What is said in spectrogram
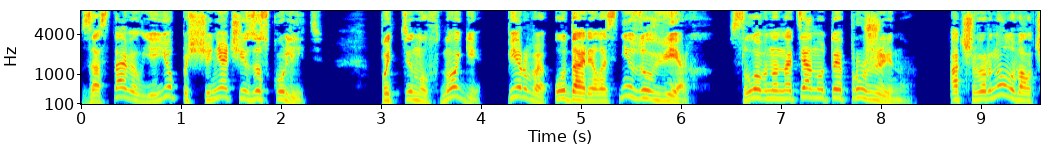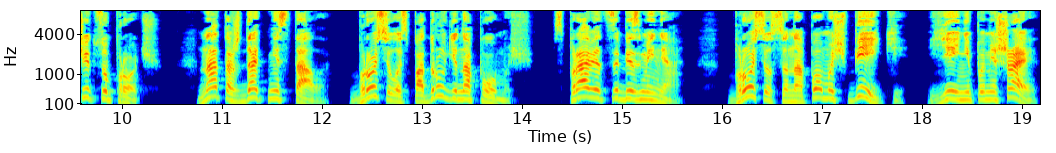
заставил ее пощенячьи заскулить. Подтянув ноги, первая ударила снизу вверх, словно натянутая пружина. Отшвырнула волчицу прочь. Ната ждать не стала. Бросилась подруге на помощь. Справиться без меня. Бросился на помощь Бейке. Ей не помешает.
